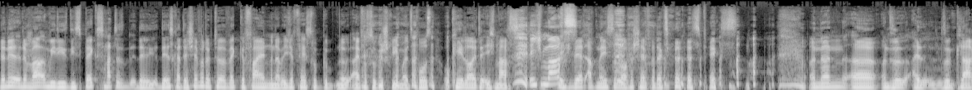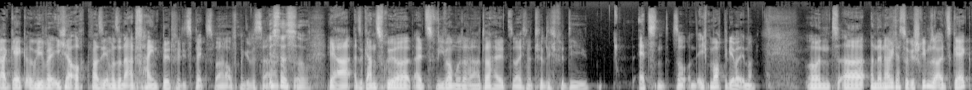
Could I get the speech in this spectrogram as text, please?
Ja, nee, dann war irgendwie die, die Specs hatte, der, der ist gerade der Chefredakteur weggefallen, dann habe ich auf Facebook ne, einfach so geschrieben als Post, okay Leute, ich mach's. Ich mach's. Ich werde ab nächste Woche Chefredakteur der Specs. Und dann, äh, und so, also, so ein klarer Gag irgendwie, weil ich ja auch quasi immer so eine Art Feindbild für die Specs war, auf eine gewisse Art. Ist das so? Ja, also ganz früher als Viva-Moderator halt war ich natürlich für die ätzend. So, und ich mochte die aber immer. Und, äh, und dann habe ich das so geschrieben, so als Gag.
